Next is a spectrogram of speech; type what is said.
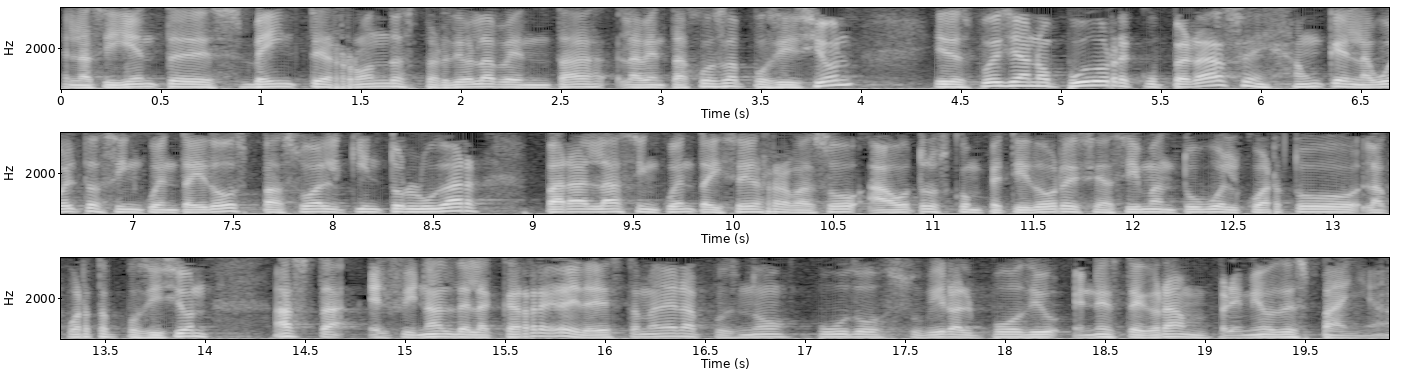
En las siguientes 20 rondas perdió la, la ventajosa posición y después ya no pudo recuperarse, aunque en la vuelta 52 pasó al quinto lugar, para la 56 rebasó a otros competidores y así mantuvo el cuarto, la cuarta posición hasta el final de la carrera y de esta manera pues no pudo subir al podio en este Gran Premio de España.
